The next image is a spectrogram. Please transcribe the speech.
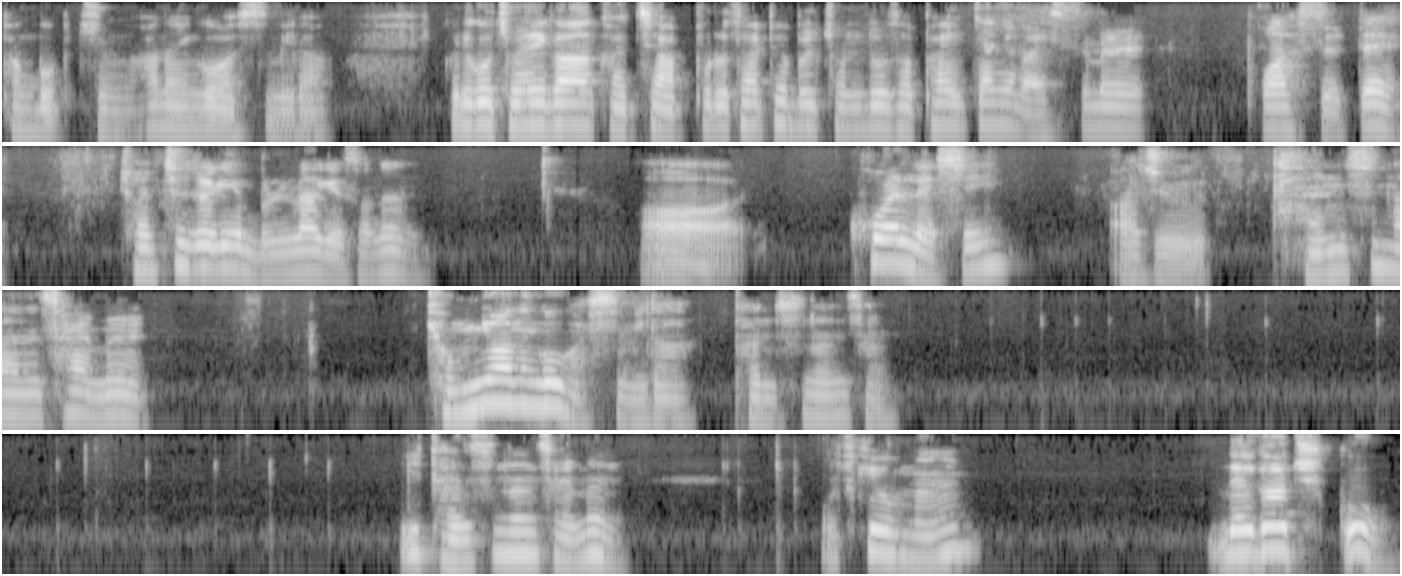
방법 중 하나인 것 같습니다. 그리고 저희가 같이 앞으로 살펴볼 전도서 8장의 말씀을 보았을 때 전체적인 문락에서는 어, 코엘렛이 아주 단순한 삶을 격려하는 것 같습니다. 단순한 삶. 이 단순한 삶은 어떻게 보면 내가 죽고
